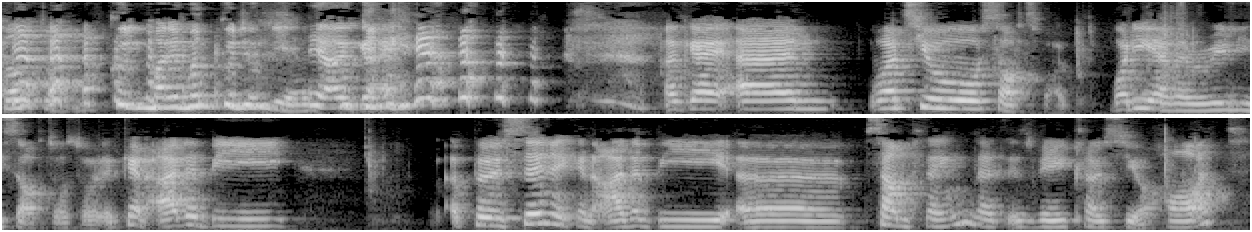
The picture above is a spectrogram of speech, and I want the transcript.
Biltong. Kud- maar dit moet kudu wees. yeah, okay. okay, and what's your soft spot? What do you have a really soft spot for? It can either be a person, it can either be uh, something that is very close to your heart.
